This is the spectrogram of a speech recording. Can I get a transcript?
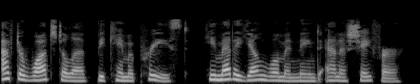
After Wojtyla became a priest, he met a young woman named Anna Schaefer.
